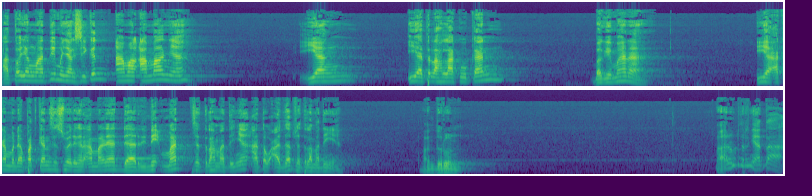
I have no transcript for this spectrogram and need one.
atau yang mati menyaksikan amal-amalnya yang ia telah lakukan bagaimana ia akan mendapatkan sesuai dengan amalnya dari nikmat setelah matinya atau adab setelah matinya. Turun. Baru ternyata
